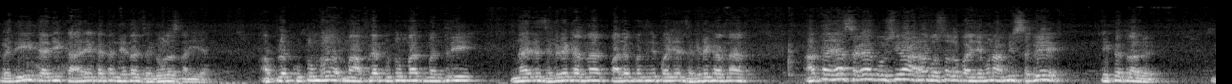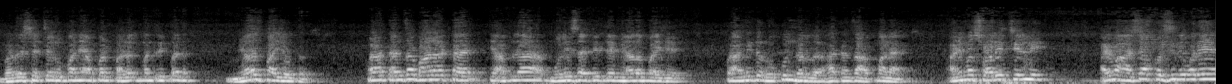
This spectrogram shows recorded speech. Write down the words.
कधीही त्यांनी कार्यकर्ता नेता जगवलंच नाहीये. आपलं कुटुंब मग आपल्या कुटुंबात मंत्री नाही तर झगडे करणार पालकमंत्री पाहिजे झगडे करणार. आता ह्या सगळ्या गोष्टीला आळा बसवलं पाहिजे म्हणून आम्ही सगळे एकत्र आलोय. बरेचशाच्या रूपाने आपण पालकमंत्री पद मिळालंच पाहिजे होतं. पण हा त्यांचा बाळ हट्ट आहे की आपल्या मुलीसाठी ते मिळालं पाहिजे. पण आम्ही ते रोखून धरलं हा त्यांचा अपमान आहे. आणि मग सॉरी चिरली आणि मग अशा परिस्थितीमध्ये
